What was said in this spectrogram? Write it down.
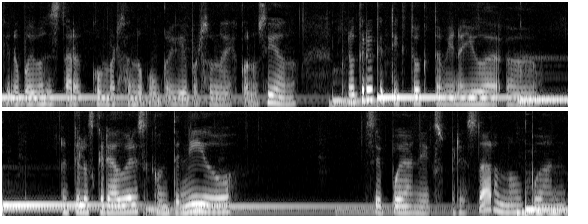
que no podemos estar conversando con cualquier persona desconocida, ¿no? Pero creo que TikTok también ayuda a en que los creadores de contenido se puedan expresar, ¿no? Puedan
